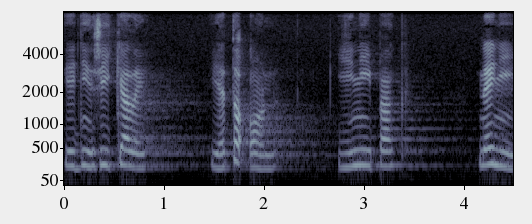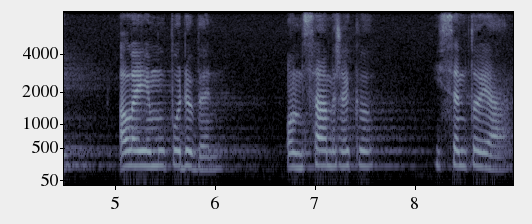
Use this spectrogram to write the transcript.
Jedni říkali, je to on, jiní pak, není, ale je mu podoben. On sám řekl, jsem to já.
